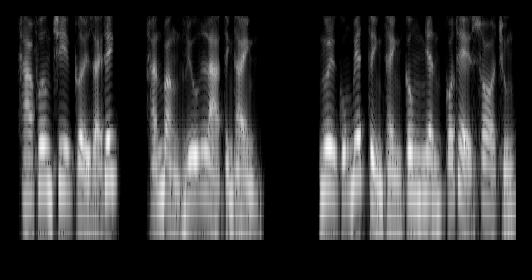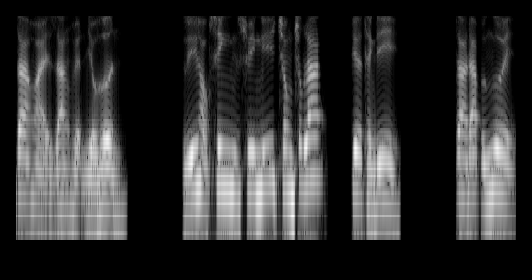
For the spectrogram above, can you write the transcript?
Hà Phương Chi cười giải thích, hắn bằng hữu là tỉnh thành. Ngươi cũng biết tỉnh thành công nhân có thể so chúng ta hoài giang huyện nhiều hơn. Lý học sinh suy nghĩ trong chốc lát, kia thành đi. Ta đáp ứng ngươi.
